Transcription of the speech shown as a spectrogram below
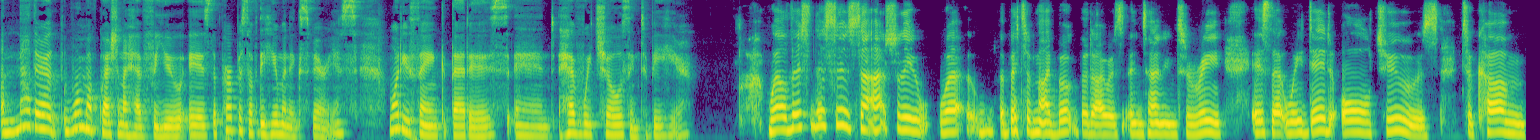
Another warm up question I have for you is the purpose of the human experience. What do you think that is, and have we chosen to be here? Well, this this is uh, actually where a bit of my book that I was intending to read is that we did all choose to come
